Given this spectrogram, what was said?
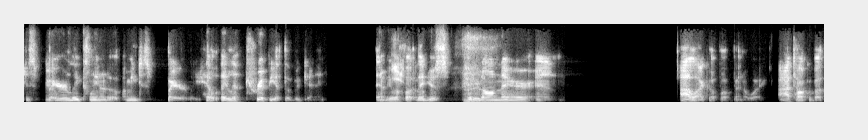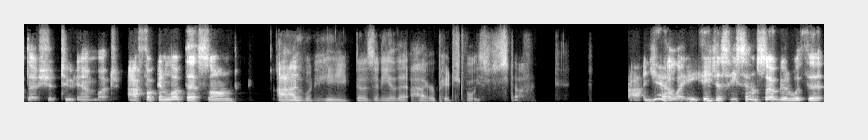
Just Yeah. barely clean it up. I mean, just barely. Hell, they left Trippy at the beginning. They don't give a fuck. They just put it on there and I like Up Up and Away. I talk about that shit too damn much. I fucking love that song. I love when he does any of that higher pitched voice stuff. Uh, yeah, like he, he just he sounds so good with the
